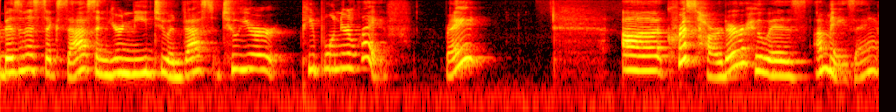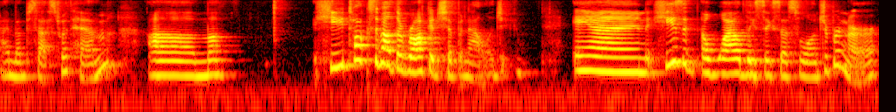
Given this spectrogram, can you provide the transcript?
business success and your need to invest to your people in your life, right? Uh, Chris Harder, who is amazing, I'm obsessed with him. Um, he talks about the rocket ship analogy. And he's a wildly successful entrepreneur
